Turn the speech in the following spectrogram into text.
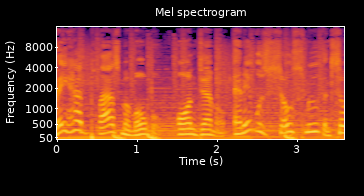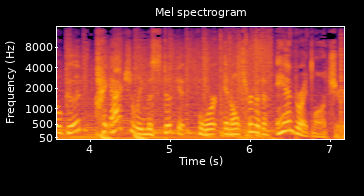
They had Plasma Mobile on demo, and it was so smooth and so good, I actually mistook it for an alternative Android launcher.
